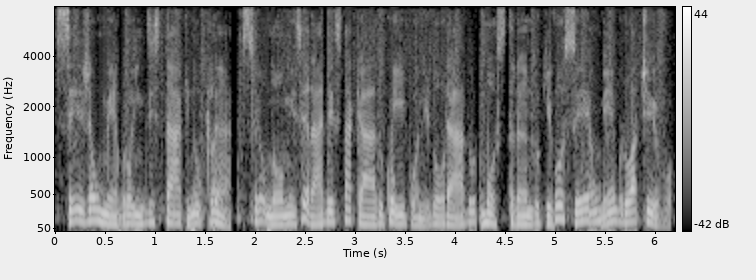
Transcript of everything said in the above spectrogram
Seja um membro em destaque no clã, seu nome será destacado com ícone dourado, mostrando que você é um membro ativo.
